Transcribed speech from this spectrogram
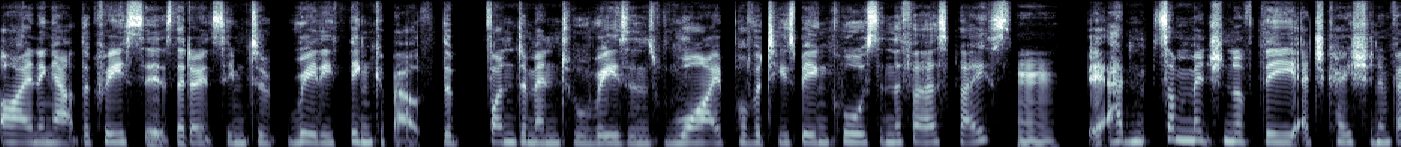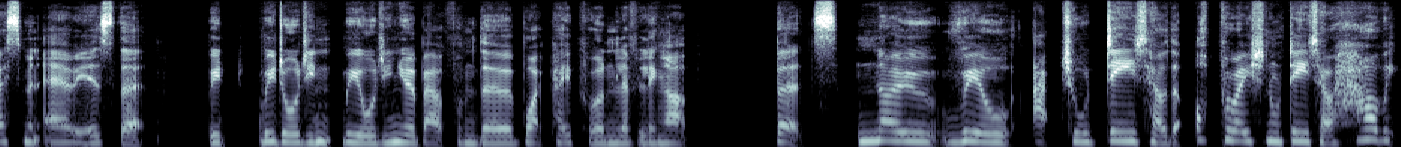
ironing out the creases. They don't seem to really think about the fundamental reasons why poverty is being caused in the first place. Mm. It had some mention of the education investment areas that we'd, we'd already, we already knew about from the white paper on levelling up, but no real actual detail, the operational detail. How are we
